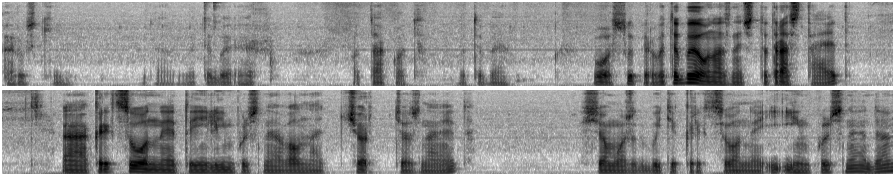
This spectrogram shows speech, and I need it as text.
Русский. Да, ВТБР вот так вот. ВТБ вот супер. ВТБ у нас значит отрастает а, коррекционная это или импульсная волна черт кто знает. Все может быть и коррекционное и импульсное да.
